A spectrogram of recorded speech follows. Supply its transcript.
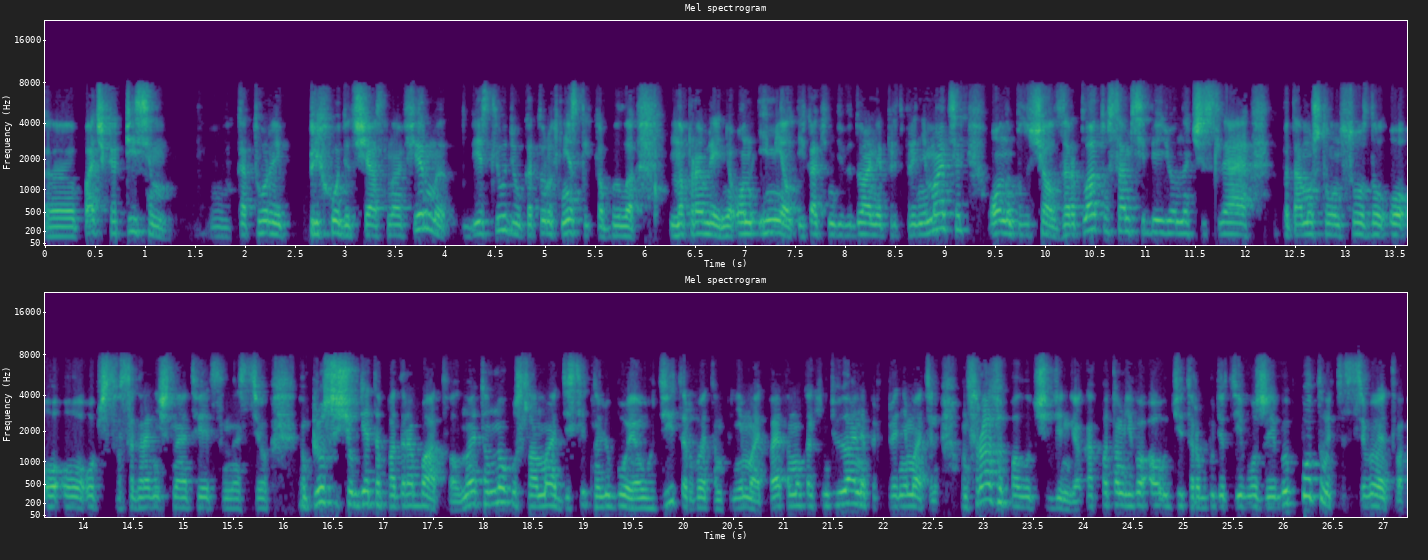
э, пачка писем которые приходят сейчас на фермы, есть люди, у которых несколько было направлений. Он имел и как индивидуальный предприниматель, он получал зарплату, сам себе ее начисляя, потому что он создал ООО, общество с ограниченной ответственностью, ну, плюс еще где-то подрабатывал. Но это ногу сломает действительно любой аудитор в этом понимает. Поэтому как индивидуальный предприниматель, он сразу получит деньги, а как потом его аудитор будет его же и выпутывать из всего этого,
